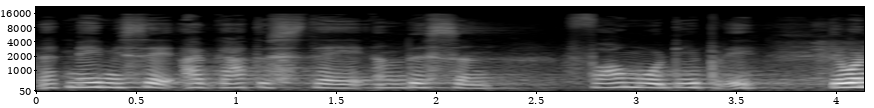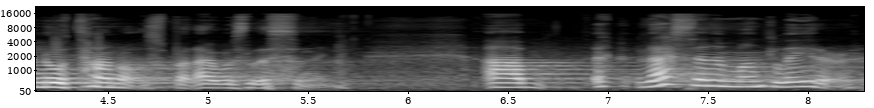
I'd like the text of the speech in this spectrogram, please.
that made me say, I've got to stay and listen far more deeply. There were no tunnels, but I was listening. Um, less than a month later,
